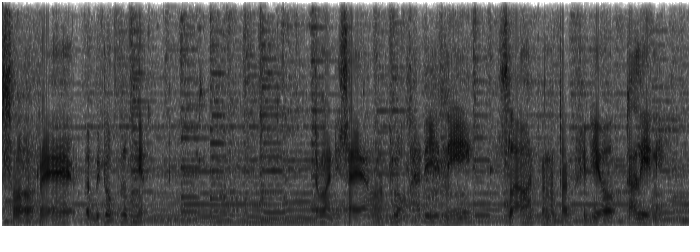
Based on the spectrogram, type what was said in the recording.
sore lebih 20 menit. Temani saya vlog hari ini. Selamat menonton video kali ini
